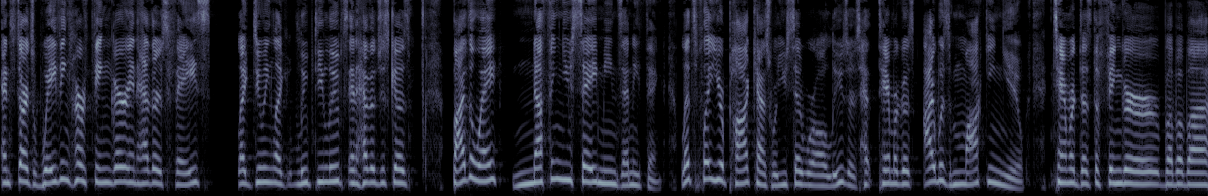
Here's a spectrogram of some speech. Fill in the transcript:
and starts waving her finger in Heather's face like doing like loop de loops. And Heather just goes, By the way, nothing you say means anything. Let's play your podcast where you said we're all losers. He- Tamra goes, I was mocking you. Tamra does the finger, blah, blah, blah.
